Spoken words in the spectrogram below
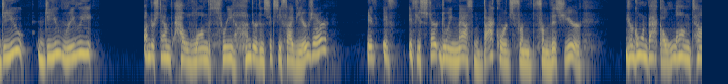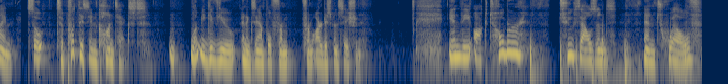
Do you, do you really understand how long 365 years are? If, if, if you start doing math backwards from, from this year, you're going back a long time. So, to put this in context, let me give you an example from, from our dispensation. In the October 2012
